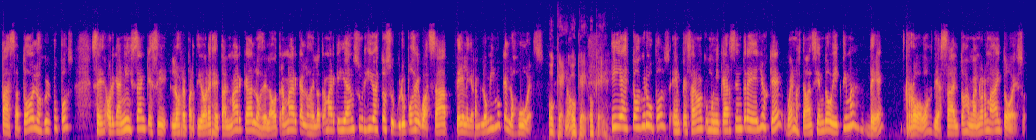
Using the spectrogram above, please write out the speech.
pasa? Todos los grupos se organizan que si los repartidores de tal marca, los de la otra marca, los de la otra marca, y han surgido estos subgrupos de WhatsApp, Telegram, lo mismo que en los Ubers. Ok, ok, ok. Y estos grupos empezaron a comunicarse entre ellos que, bueno, estaban siendo víctimas de robos, de asaltos a mano armada y todo eso.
